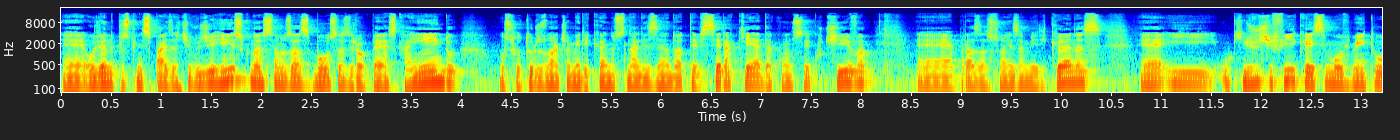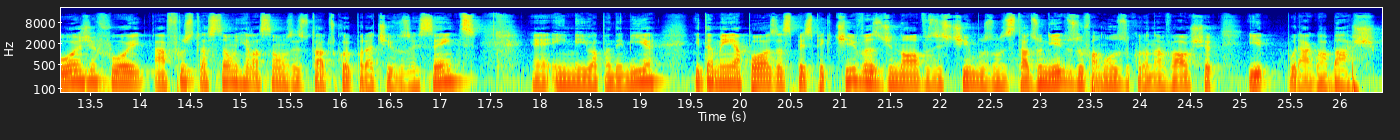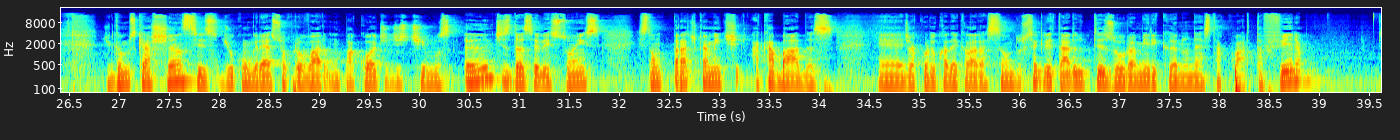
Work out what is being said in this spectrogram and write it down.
É, olhando para os principais ativos de risco, nós temos as bolsas europeias caindo, os futuros norte-americanos sinalizando a terceira queda consecutiva é, para as ações americanas. É, e o que justifica esse movimento hoje foi a frustração em relação aos resultados corporativos recentes. É, em meio à pandemia e também após as perspectivas de novos estímulos nos Estados Unidos, o famoso Corona Voucher ir por água abaixo. Digamos que as chances de o Congresso aprovar um pacote de estímulos antes das eleições estão praticamente acabadas, é, de acordo com a declaração do secretário do Tesouro americano nesta quarta-feira.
